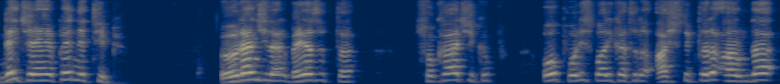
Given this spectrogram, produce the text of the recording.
Ne CHP ne tip. Öğrenciler Beyazıt'ta sokağa çıkıp o polis barikatını açtıkları anda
